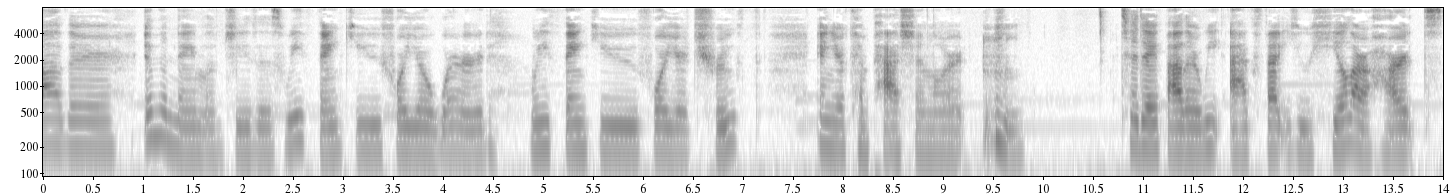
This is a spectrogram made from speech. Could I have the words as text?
Father, in the name of Jesus, we thank you for your word. We thank you for your truth and your compassion, Lord. Today, Father, we ask that you heal our hearts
